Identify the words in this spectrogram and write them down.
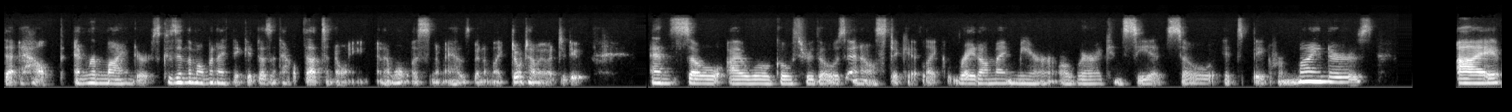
that help and reminders. Because in the moment, I think it doesn't help. That's annoying. And I won't listen to my husband. I'm like, don't tell me what to do. And so I will go through those and I'll stick it like right on my mirror or where I can see it. So it's big reminders. I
